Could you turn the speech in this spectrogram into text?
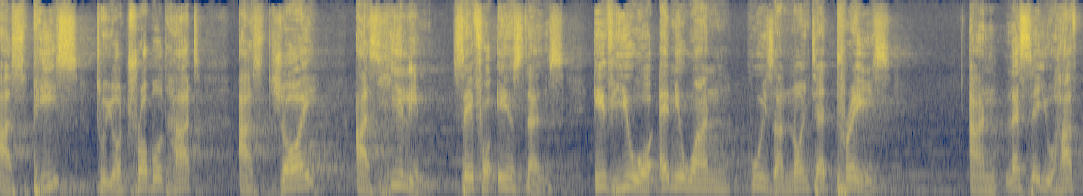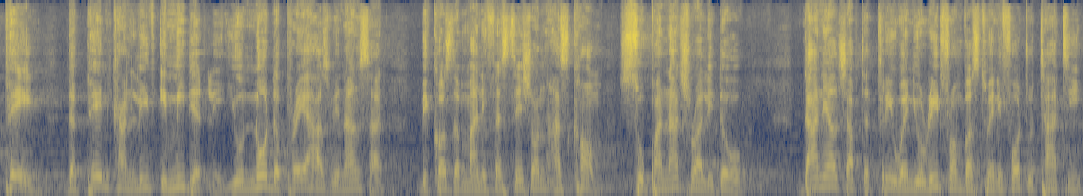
as peace to your troubled heart, as joy, as healing. Say for instance, if you or anyone who is anointed prays, and let's say you have pain, the pain can leave immediately. You know the prayer has been answered because the manifestation has come supernaturally though Daniel chapter 3, when you read from verse 24 to 30,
